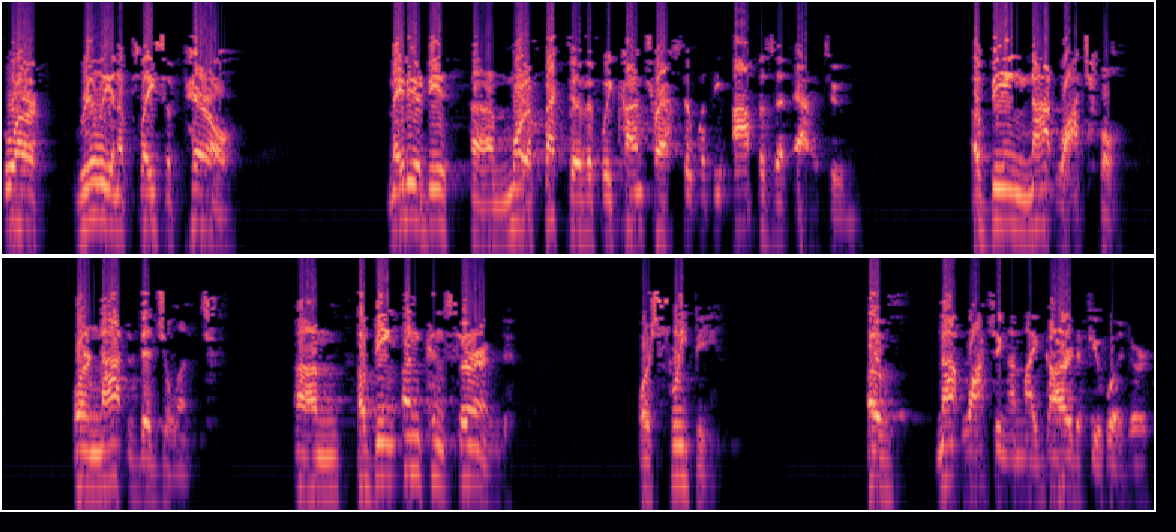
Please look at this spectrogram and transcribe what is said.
who are really in a place of peril. Maybe it would be uh, more effective if we contrast it with the opposite attitude of being not watchful or not vigilant, um, of being unconcerned or sleepy, of not watching on my guard, if you would, or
